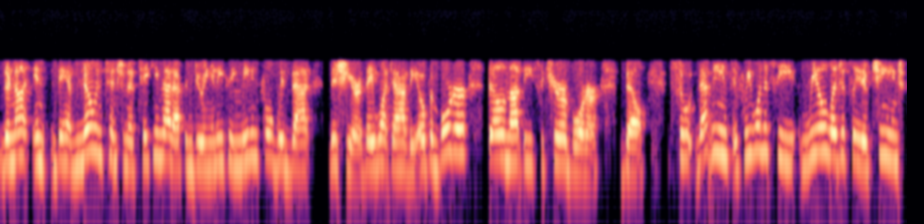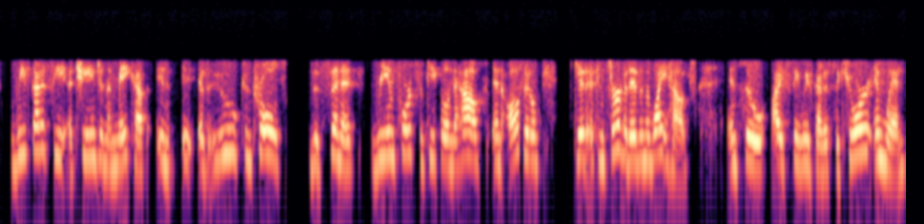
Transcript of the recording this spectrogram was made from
they're not in, they have no intention of taking that up and doing anything meaningful with that this year. They want to have the open border bill, not the secure border bill. So that means if we want to see real legislative change, we've got to see a change in the makeup in, in of who controls the Senate, reinforce the people in the House, and also get a conservative in the White House. And so I see we've got to secure and win,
